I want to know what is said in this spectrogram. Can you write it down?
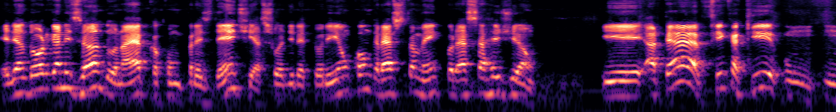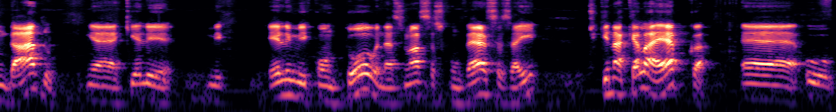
ele andou organizando na época como presidente e a sua diretoria um congresso também por essa região. E até fica aqui um, um dado é, que ele me, ele me contou nas nossas conversas aí, de que naquela época é, o,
